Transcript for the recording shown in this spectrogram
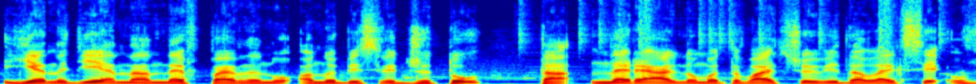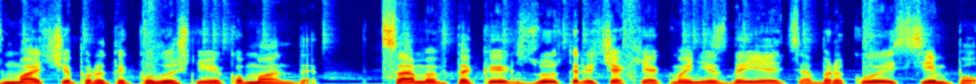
є надія на невпевнену Анубіс від G2 та нереальну мотивацію від Алексі в матчі проти колишньої команди. Саме в таких зустрічах, як мені здається, бракує Сімпл,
